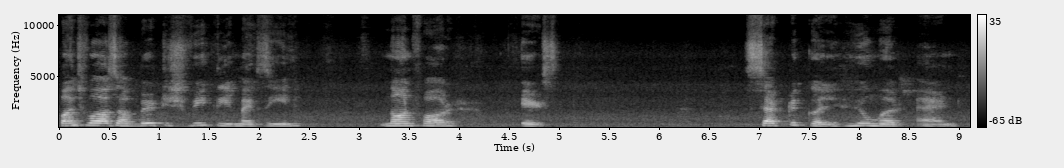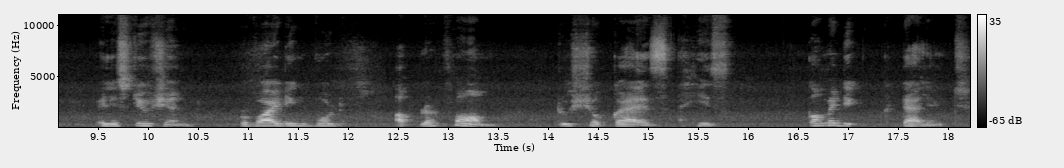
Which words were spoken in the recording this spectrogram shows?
Punch was a British weekly magazine known for its satirical humor and illustration, providing Wood a platform to showcase his comedic talent.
